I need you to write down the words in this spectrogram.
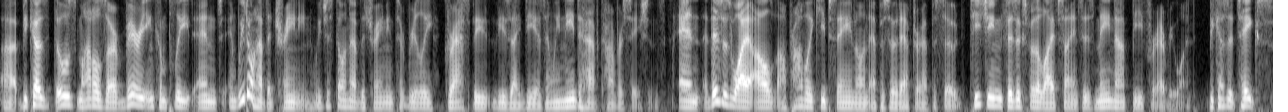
uh, because those models are very incomplete and, and we don't have the training. We just don't have the training to really grasp the, these ideas and we need to have conversations. And this is why I'll, I'll probably keep saying on episode after episode, teaching physics for the life sciences may not be for everyone because it takes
